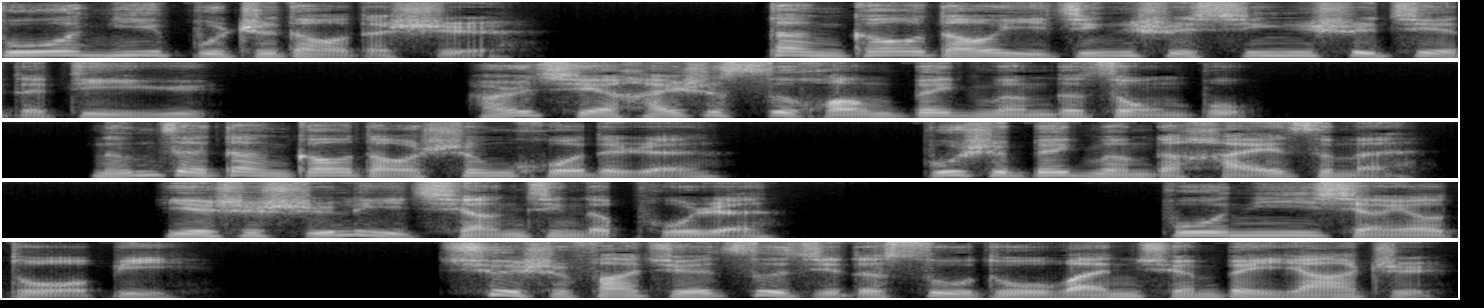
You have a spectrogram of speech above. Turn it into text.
波妮不知道的是，蛋糕岛已经是新世界的地狱，而且还是四皇 Big Mom 的总部。能在蛋糕岛生活的人，不是 Big Mom 的孩子们，也是实力强劲的仆人。波妮想要躲避，却是发觉自己的速度完全被压制，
